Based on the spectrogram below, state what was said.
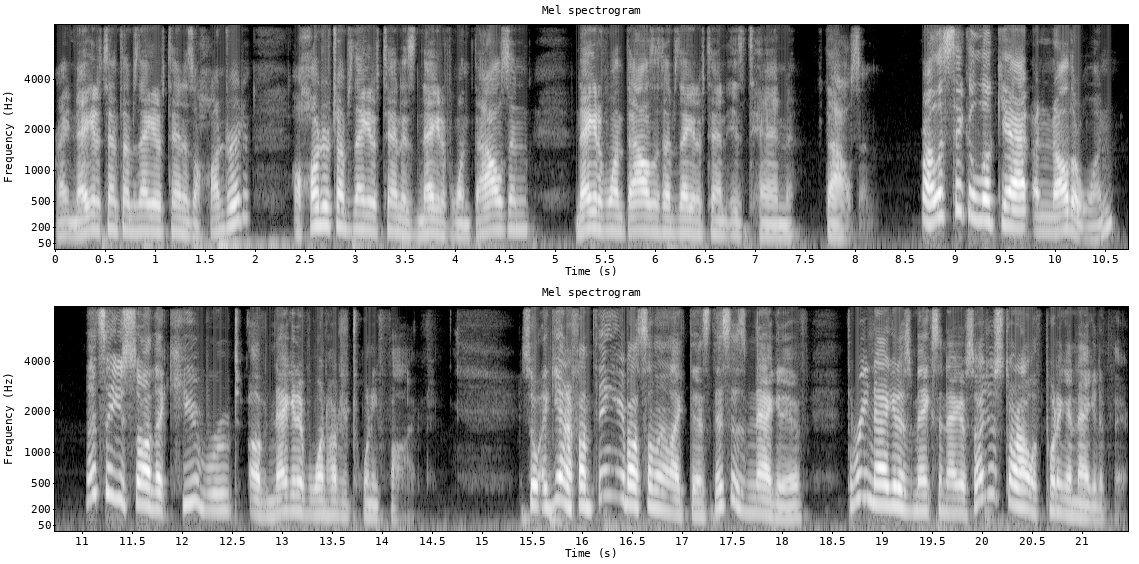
right? Negative 10 times negative 10 is 100. 100 times negative 10 is negative 1,000. Negative 1,000 times negative 10 is 10,000. All right, let's take a look at another one. Let's say you saw the cube root of negative 125. So again, if I'm thinking about something like this, this is negative. Three negatives makes a negative, so I just start out with putting a negative there.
